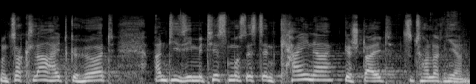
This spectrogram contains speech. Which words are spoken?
Und zur Klarheit gehört, Antisemitismus ist in keiner Gestalt zu tolerieren.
